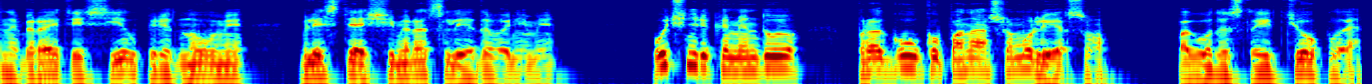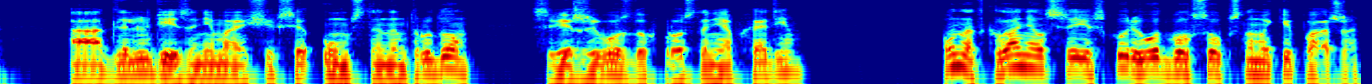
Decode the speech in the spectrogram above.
набирайте сил перед новыми блестящими расследованиями. Очень рекомендую прогулку по нашему лесу. Погода стоит теплая, а для людей, занимающихся умственным трудом, свежий воздух просто необходим. Он откланялся и вскоре отбыл в собственном экипаже.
